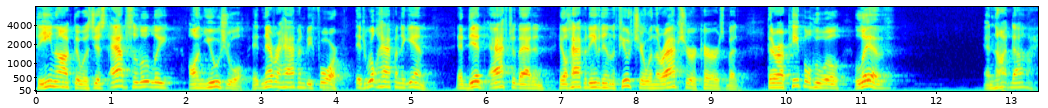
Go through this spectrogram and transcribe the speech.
to Enoch that was just absolutely unusual. It never happened before. It will happen again. It did after that, and it'll happen even in the future when the rapture occurs. But there are people who will live and not die.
